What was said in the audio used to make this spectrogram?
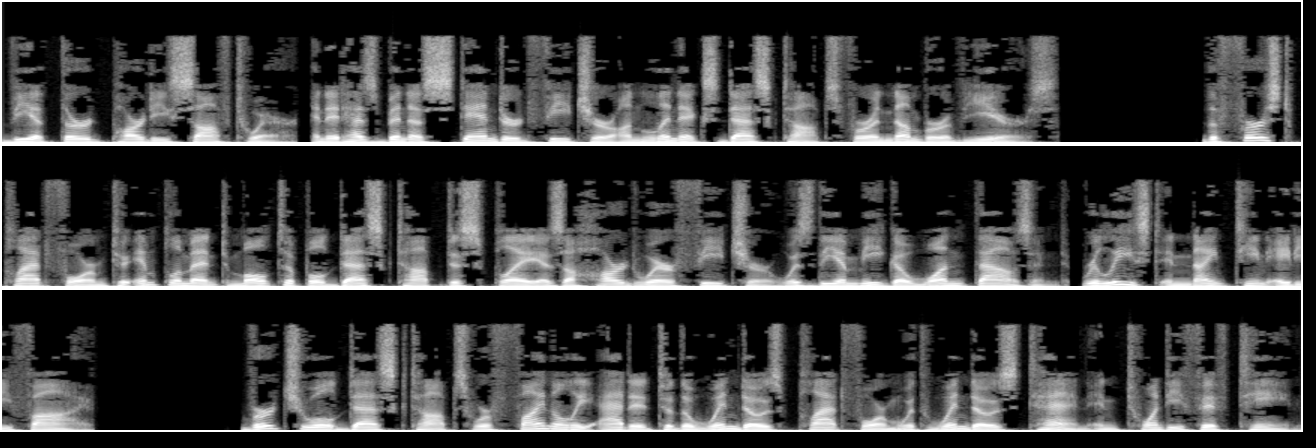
via third-party software, and it has been a standard feature on Linux desktops for a number of years. The first platform to implement multiple desktop display as a hardware feature was the Amiga 1000, released in 1985. Virtual desktops were finally added to the Windows platform with Windows 10 in 2015.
